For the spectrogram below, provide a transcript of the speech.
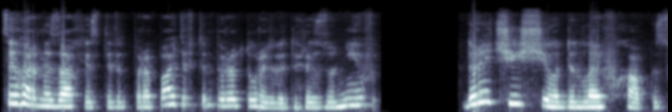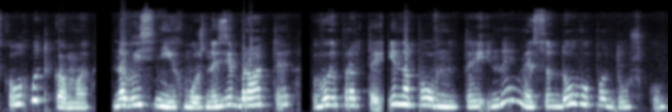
Це гарний захист від перепадів температури, від гризунів. До речі, ще один лайфхак з колготками. Навесні їх можна зібрати, випрати і наповнити ними садову подушку.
